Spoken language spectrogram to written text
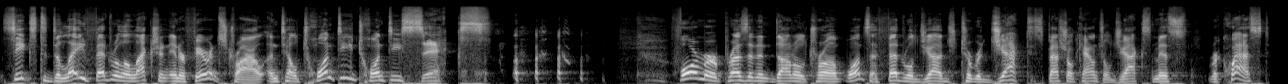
seeks to delay federal election interference trial until 2026. Former President Donald Trump wants a federal judge to reject special counsel Jack Smith's request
